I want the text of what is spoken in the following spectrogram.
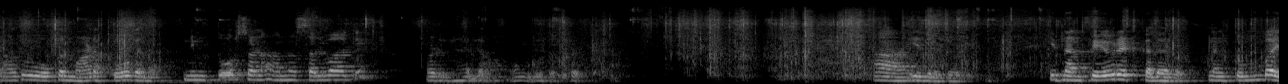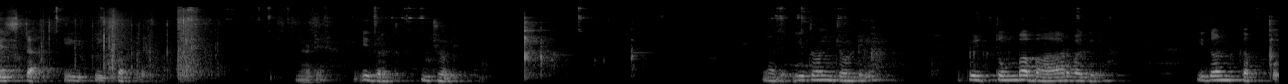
ಯಾವುದೂ ಓಪನ್ ಮಾಡೋಕ್ಕೆ ಹೋಗಲ್ಲ. ನಿಮ್ಗೆ ತೋರಿಸೋಣ ಅನ್ನೋ ಸಲುವಾಗಿ. ನೋಡಿ, ಎಲ್ಲ ಒಂದು ಹಾಂ ಇದ್ರ ಜೋಡಿ ಇದು ನನ್ನ ಫೇವ್ರೆಟ್ ಕಲರು ನಂಗೆ ತುಂಬ ಇಷ್ಟ ಈ ಈ ಕಪ್ಪು. ನೋಡಿ, ಇದ್ರದ್ದು ಜೋಡಿ. ನೋಡಿ, ಇದೊಂದು ಜೋಡಿ. ಅಪ್ಪ, ಇದು ತುಂಬ ಭಾರವಾಗಿದೆ. ಇದೊಂದು ಕಪ್ಪು,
